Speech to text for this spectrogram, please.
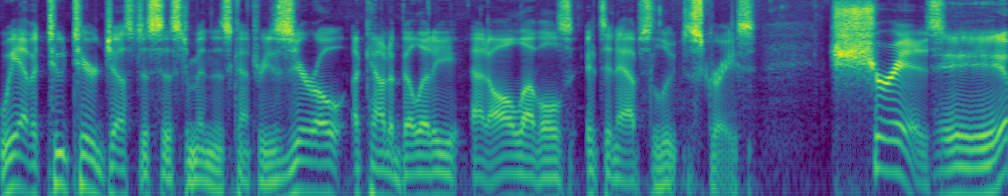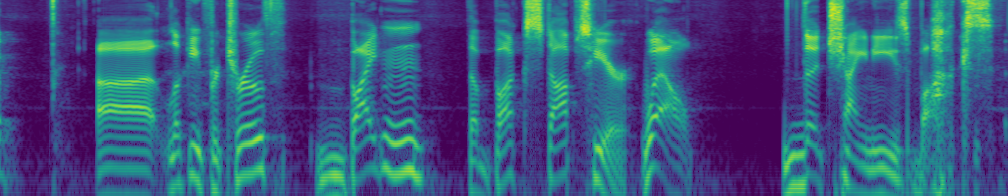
We have a two tier justice system in this country, zero accountability at all levels. It's an absolute disgrace. Sure is. Yep. Uh, looking for truth, Biden, the buck stops here. Well, the Chinese bucks.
